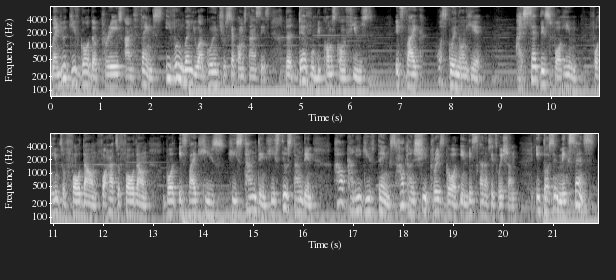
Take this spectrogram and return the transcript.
When you give God the praise and thanks, even when you are going through circumstances, the devil becomes confused. It's like, what's going on here? I said this for him, for him to fall down, for her to fall down, but it's like he's he's standing, he's still standing. How can he give thanks? How can she praise God in this kind of situation? It doesn't make sense.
